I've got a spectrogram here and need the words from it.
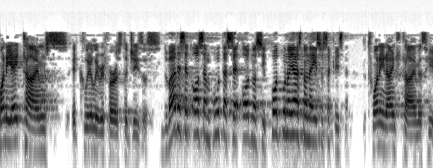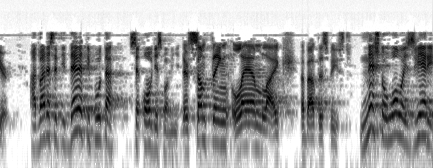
28 times it clearly refers to Jesus. 28 puta se odnosi potpuno jasno na Isusa Krista. The 29th time is here. A 29. puta se ovdje spominje. There's something lamb-like about this beast. Nešto u ovoj zvijeri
